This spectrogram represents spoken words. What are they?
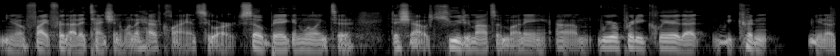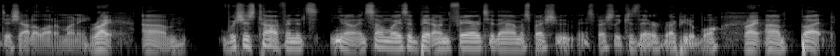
you know fight for that attention when they have clients who are so big and willing to dish out huge amounts of money. Um, we were pretty clear that we couldn't you know dish out a lot of money, right. um, which is tough, and it's you know in some ways a bit unfair to them, especially especially because they're reputable. Right. Um, but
